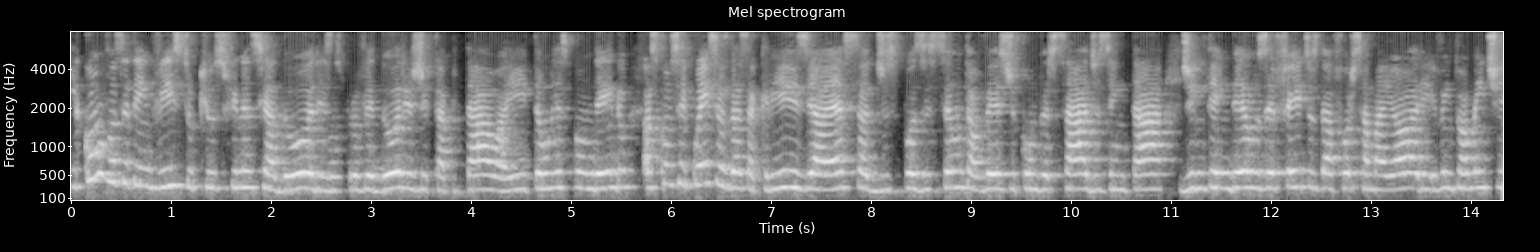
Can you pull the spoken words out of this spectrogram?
E como você tem visto que os financiadores, os provedores de capital aí estão respondendo às consequências dessa crise, a essa disposição talvez de conversar, de sentar, de entender os efeitos da força maior e eventualmente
